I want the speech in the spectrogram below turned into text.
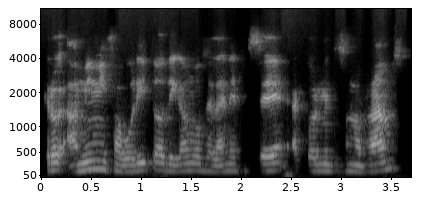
Creo, a mí mi favorito, digamos, de la NFC actualmente son los Rams,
